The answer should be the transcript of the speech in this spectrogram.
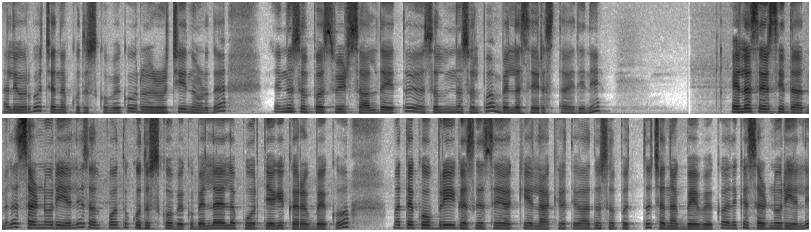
ಅಲ್ಲಿವರೆಗೂ ಚೆನ್ನಾಗಿ ಕುದಿಸ್ಕೋಬೇಕು. ರುಚಿ ನೋಡಿದೆ ಇನ್ನೂ ಸ್ವಲ್ಪ ಸ್ವೀಟ್ ಸಾಲದೇ ಇತ್ತು. ಸ್ವಲ್ಪ ಇನ್ನೂ ಸ್ವಲ್ಪ ಬೆಲ್ಲ ಸೇರಿಸ್ತಾ ಇದ್ದೀನಿ. ಎಲ್ಲ ಸೇರಿಸಿದ್ದಾದಮೇಲೆ ಸಣ್ಣ ಉರಿಯಲ್ಲಿ ಸ್ವಲ್ಪ ಹೊತ್ತು ಕುದಿಸ್ಕೋಬೇಕು. ಬೆಲ್ಲ ಎಲ್ಲ ಪೂರ್ತಿಯಾಗಿ ಕರಗಬೇಕು. ಮತ್ತು ಕೊಬ್ಬರಿ ಗಸಗಸೆ, ಅಕ್ಕಿ ಎಲ್ಲ ಹಾಕಿರ್ತೀವಿ ಅದು ಸ್ವಲ್ಪ ಹೊತ್ತು ಚೆನ್ನಾಗಿ ಬೇಯಬೇಕು. ಅದಕ್ಕೆ ಸಣ್ಣ ಉರಿಯಲ್ಲಿ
